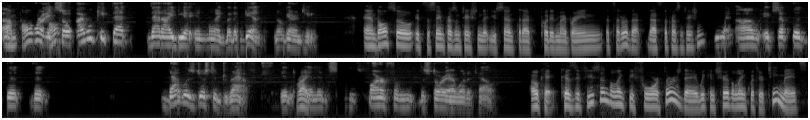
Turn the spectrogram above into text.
Um, Um, all, all right, all- so I will keep that that idea in mind, but again, no guarantee. and also it's the same presentation that you sent that I've put in my brain, etc. That that's the presentation. Yeah, uh, except that that that that was just a draft, it, Right. And it's it's far from the story I want to tell. Okay, because if you send the link before Thursday, we can share the link with your teammates,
